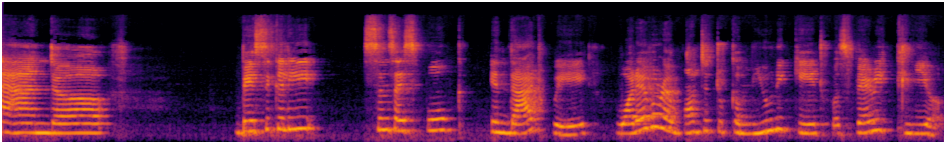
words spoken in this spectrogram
And uh, basically, since I spoke in that way, whatever I wanted to communicate was very clear.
